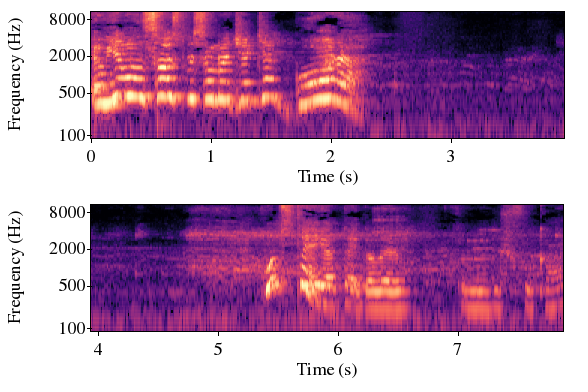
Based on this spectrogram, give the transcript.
Eu ia lançar o especial na Jack agora. Gostei até, galera. Também deixa eu focar.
